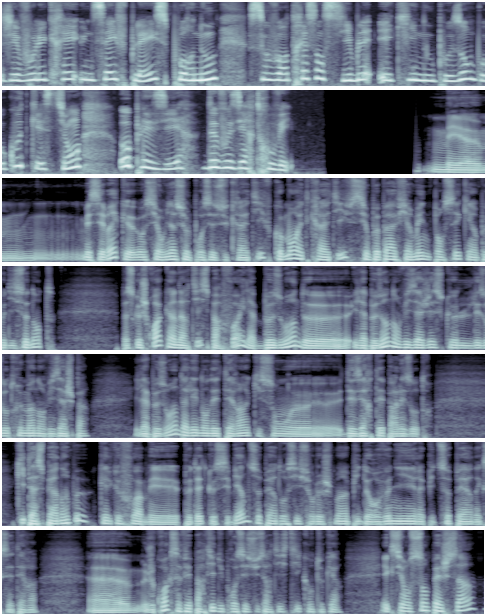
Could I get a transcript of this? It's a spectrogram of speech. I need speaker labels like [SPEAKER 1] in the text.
[SPEAKER 1] J'ai voulu créer une safe place pour nous, souvent très sensibles et qui nous posons beaucoup de questions. Au plaisir de vous y retrouver.
[SPEAKER 2] Mais, euh, mais c'est vrai que si on revient sur le processus créatif, comment être créatif si on ne peut pas affirmer une pensée qui est un peu dissonante? Parce que je crois qu'un artiste, parfois, il a besoin de, il a besoin d'envisager ce que les autres humains n'envisagent pas. Il a besoin d'aller dans des terrains qui sont euh, désertés par les autres quitte à se perdre un peu, quelquefois, mais peut-être que c'est bien de se perdre aussi sur le chemin, puis de revenir, et puis de se perdre, etc. Euh, je crois que ça fait partie du processus artistique, en tout cas. Et que si on s'empêche ça,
